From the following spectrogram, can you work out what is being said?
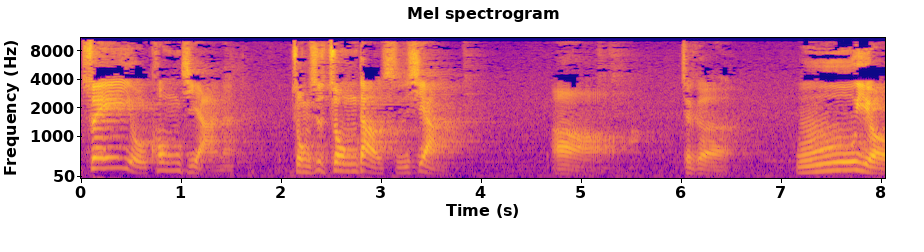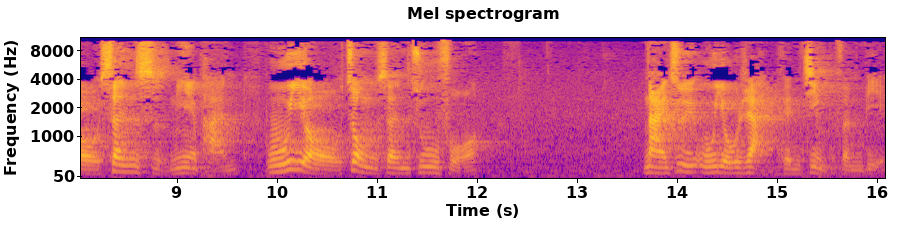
虽有空假呢，总是中道实相啊。这个无有生死涅盘，无有众生诸佛，乃至于无有染跟净分别，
